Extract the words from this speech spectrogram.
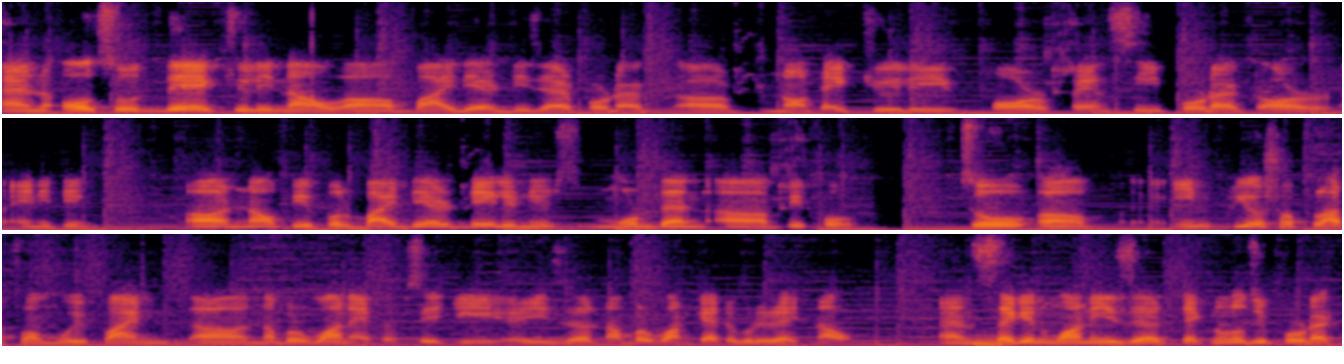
and also they actually now uh, buy their desired product uh, not actually for fancy product or anything uh, now people buy their daily needs more than uh, before so uh, in Priyoshop platform we find number one fmcg is a number one category right now and mm. second one is a technology product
